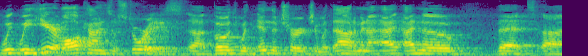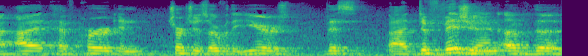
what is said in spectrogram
we, we hear all kinds of stories, uh, both within the church and without. I mean, I, I know that uh, I have heard in churches over the years this uh, division of the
